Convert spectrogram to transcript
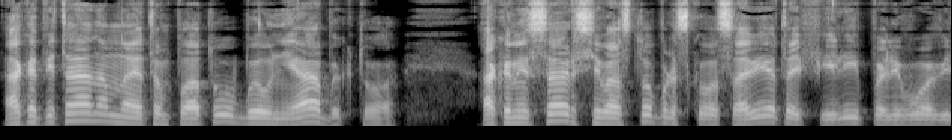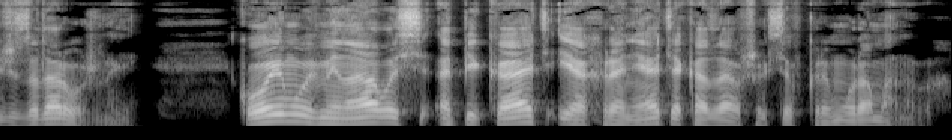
А капитаном на этом плоту был не абы кто, а комиссар Севастопольского совета Филипп Львович Задорожный, коему вминалось опекать и охранять оказавшихся в Крыму Романовых.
